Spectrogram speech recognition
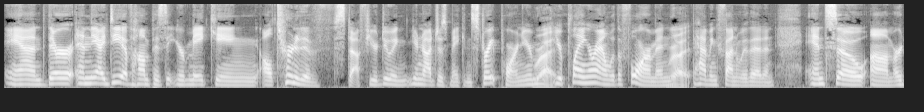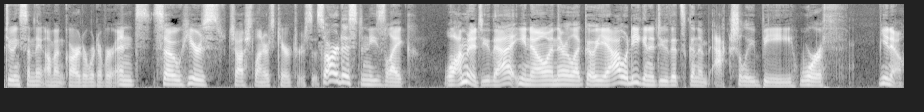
and there and the idea of Hump is that you're making alternative stuff. You're doing you're not just making straight porn. You're Right. you're playing around with the form and Right. having fun with it and and so um or doing something avant-garde or whatever. And so here's Josh Leonard's character as this artist and he's like, "Well, I'm going to do that," you know, and they're like, "Oh yeah, what are you going to do that's going to actually be worth, you know,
